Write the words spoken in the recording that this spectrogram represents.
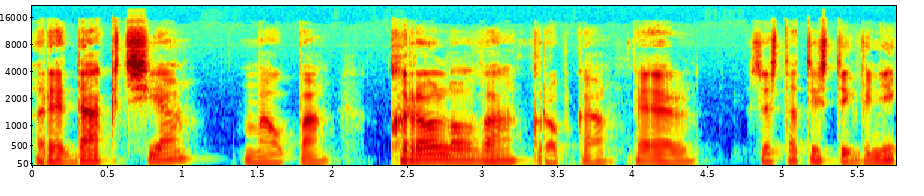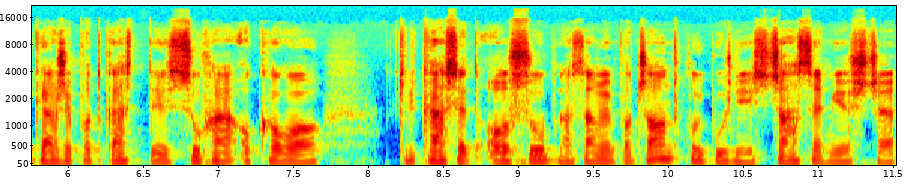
redakcja małpa krolowa.pl. Ze statystyk wynika, że podcasty słucha około kilkaset osób na samym początku i później z czasem jeszcze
